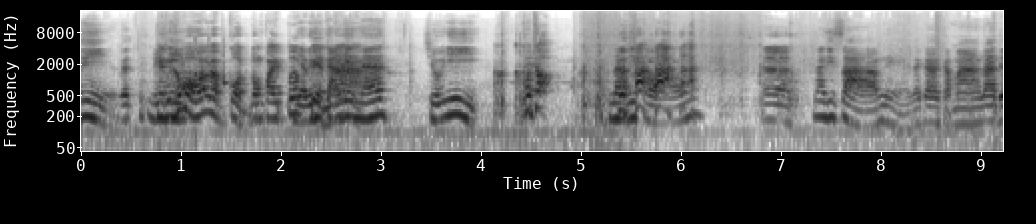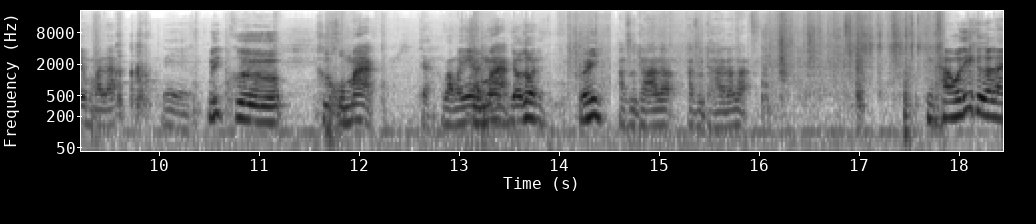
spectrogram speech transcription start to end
นี่แล้วเห็นเขาบอกว่าแบบกดลงไปปุ๊บอย่าเปเป็ลี่ยนนการหเล่นน้านะชิวอี้เขาเจาะหน้าที่สองเออหน้าที่สามเนี่ยแล้วก็กลับมาหน้าเดิมของมาแล้วนี่นี่คือคือคุ้มมาก จะวางไว้นี่คุ้มมาก เดี๋ยวหล่นเฮ้ยอันสุดท้ายแล้วอันสุดท้ายแล้วล่ะ ถุงเท้านี่คืออะไร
